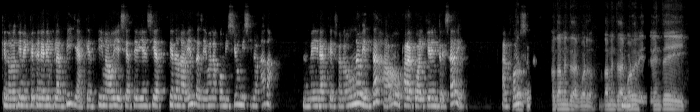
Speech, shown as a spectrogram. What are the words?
que no lo tienen que tener en plantilla, que encima, oye, si hace bien, si cierra una venta, se lleva una comisión y si no, nada. No me dirás que eso no es una ventaja vamos, para cualquier empresario. Alfonso. Totalmente de acuerdo, totalmente de acuerdo, evidentemente.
